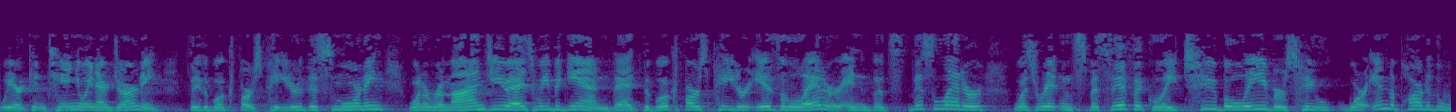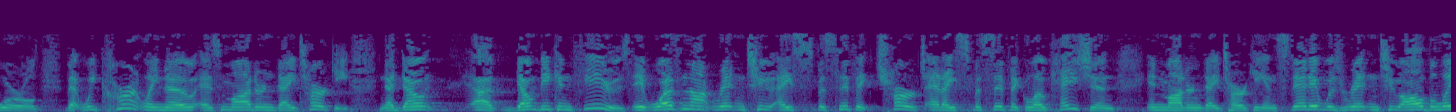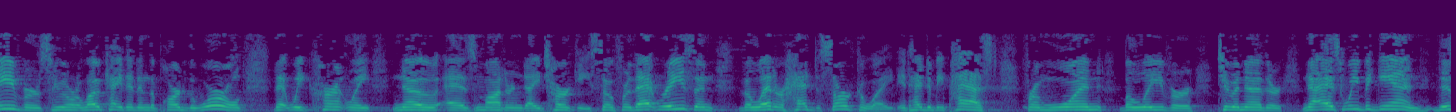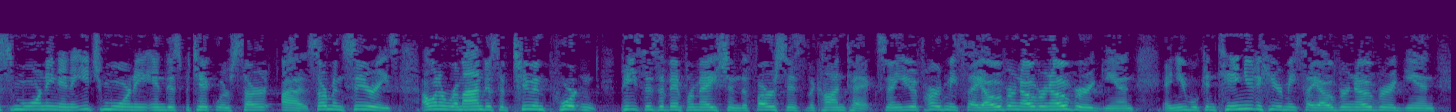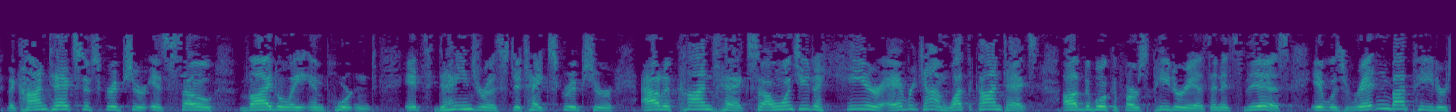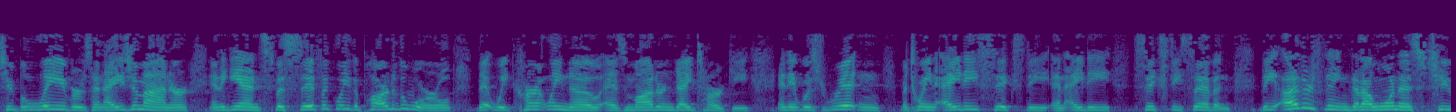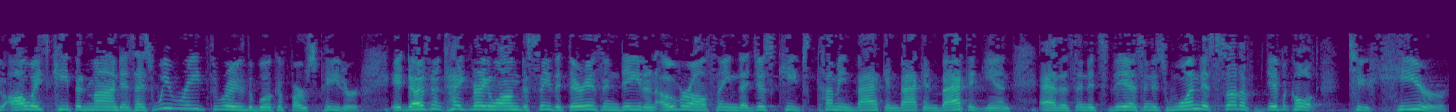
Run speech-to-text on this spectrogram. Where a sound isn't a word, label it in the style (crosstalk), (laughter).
We are continuing our journey through the book of First Peter this morning. I Want to remind you as we begin that the book of First Peter is a letter, and this, letter was written specifically to believers who were in the part of the world that we currently know as modern day Turkey. Now, don't uh, don't be confused. It was not written to a specific church at a specific location in modern day Turkey. Instead, it was written to all believers who are located in the part of the world that we currently know as modern day Turkey. So for that reason, the letter had to circulate. It had to be passed from one believer to another. Now, as we begin this morning and each morning in this particular ser- uh, sermon series, I want to remind us of two important pieces of information. The first is the context. And you have heard me say over and over and over again, and you will continue continue to hear me say over and over again, the context of Scripture is so vitally important. It's dangerous to take Scripture out of context. So I want you to hear every time what the context of the book of First Peter is. And it's this. It was written by Peter to believers in Asia Minor, and again, specifically the part of the world that we currently know as modern day Turkey. And it was written between AD 60 and AD 67. The other thing that I want us to always keep in mind is as we read through the book of First Peter, it doesn't take very long to see that there is indeed an overall theme that just keeps coming back and back and back again at us, and it's this, and it's one that's sort of difficult to hear.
